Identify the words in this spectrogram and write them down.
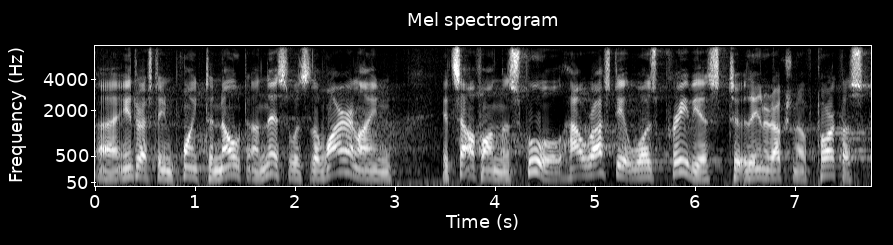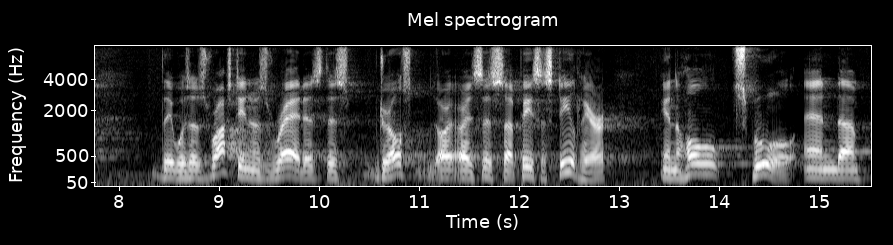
uh, interesting point to note on this was the wire line itself on the spool, how rusty it was previous to the introduction of torqueless. It was as rusty and as red as this drill, or, as this uh, piece of steel here in the whole spool. And uh,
